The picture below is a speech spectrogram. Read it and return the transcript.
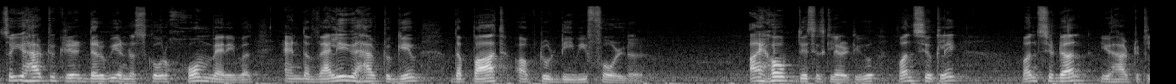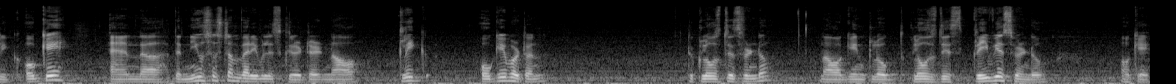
So you have to create derby underscore home variable and the value you have to give the path up to db folder I hope this is clear to you. Once you click once you're done you have to click OK. And uh, the new system variable is created. Now click OK button to close this window. Now again clo close this previous window. Okay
